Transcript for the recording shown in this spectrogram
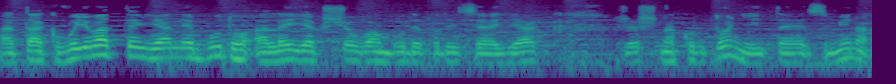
А так, воювати я не буду, але якщо вам буде подивитися, як же ж на кордоні йде зміна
